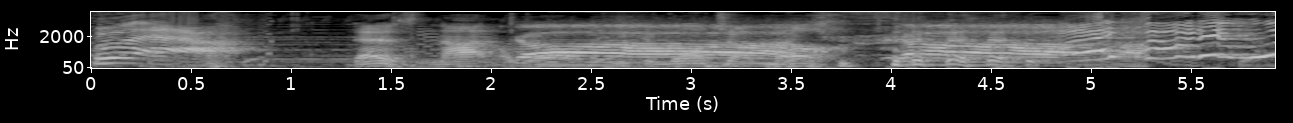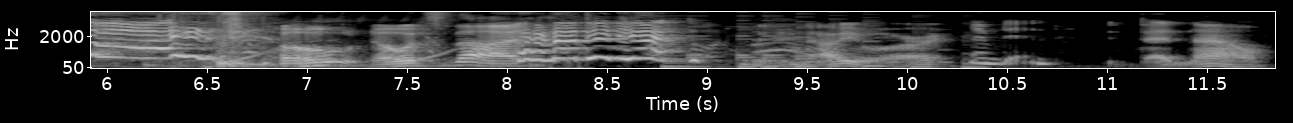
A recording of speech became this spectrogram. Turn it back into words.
Ah! That is not a wall that you can wall jump, Mel. I thought it was! no, no, it's not. I'm not dead yet! now you are. I'm dead. You're dead now.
